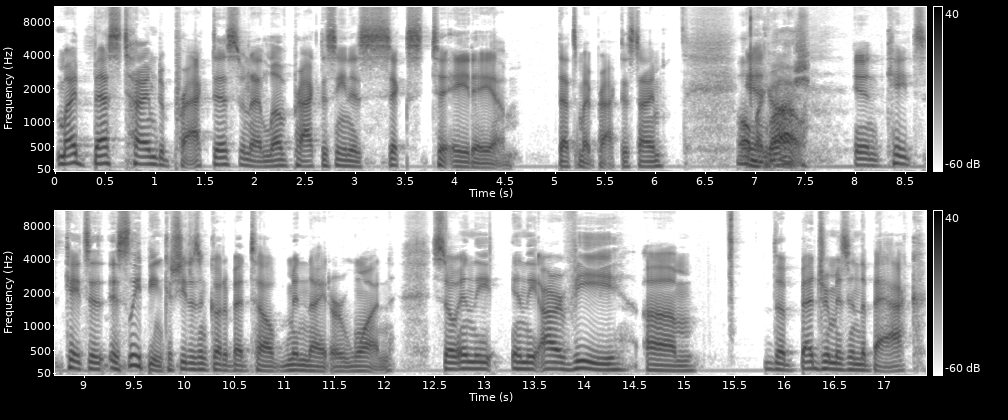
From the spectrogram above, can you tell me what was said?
my best time to practice and I love practicing is six to eight a.m. That's my practice time. Oh my and- gosh! And Kate's Kate's is, sleeping because she doesn't go to bed till midnight or one. So in the in the RV, um, the bedroom is in the back,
